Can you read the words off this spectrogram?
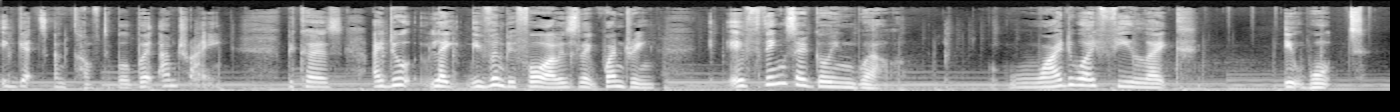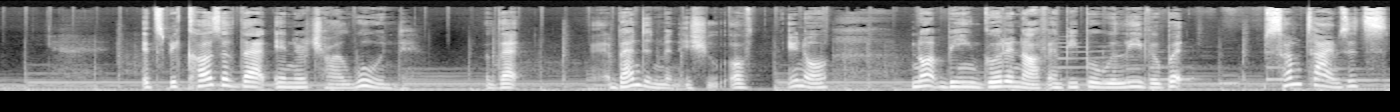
it gets uncomfortable but i'm trying because i do like even before i was like wondering if things are going well, why do I feel like it won't? It's because of that inner child wound, that abandonment issue of, you know, not being good enough and people will leave you. But sometimes it's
